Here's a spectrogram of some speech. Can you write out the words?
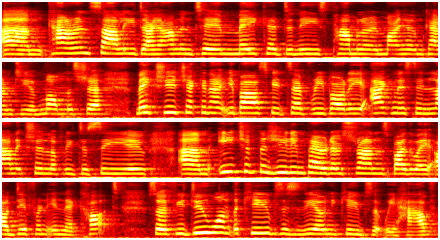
Um, Karen, Sally, Diane and Tim, Maker, Denise, Pamela in my home county of Monmouthshire. Make sure you're checking out your baskets, everybody. Agnes in Lanarkshire, lovely to see you. Um, each of the Jilin Peridot strands, by the way, are different in their cut. So if you do want the cubes, this is the only cubes that we have.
